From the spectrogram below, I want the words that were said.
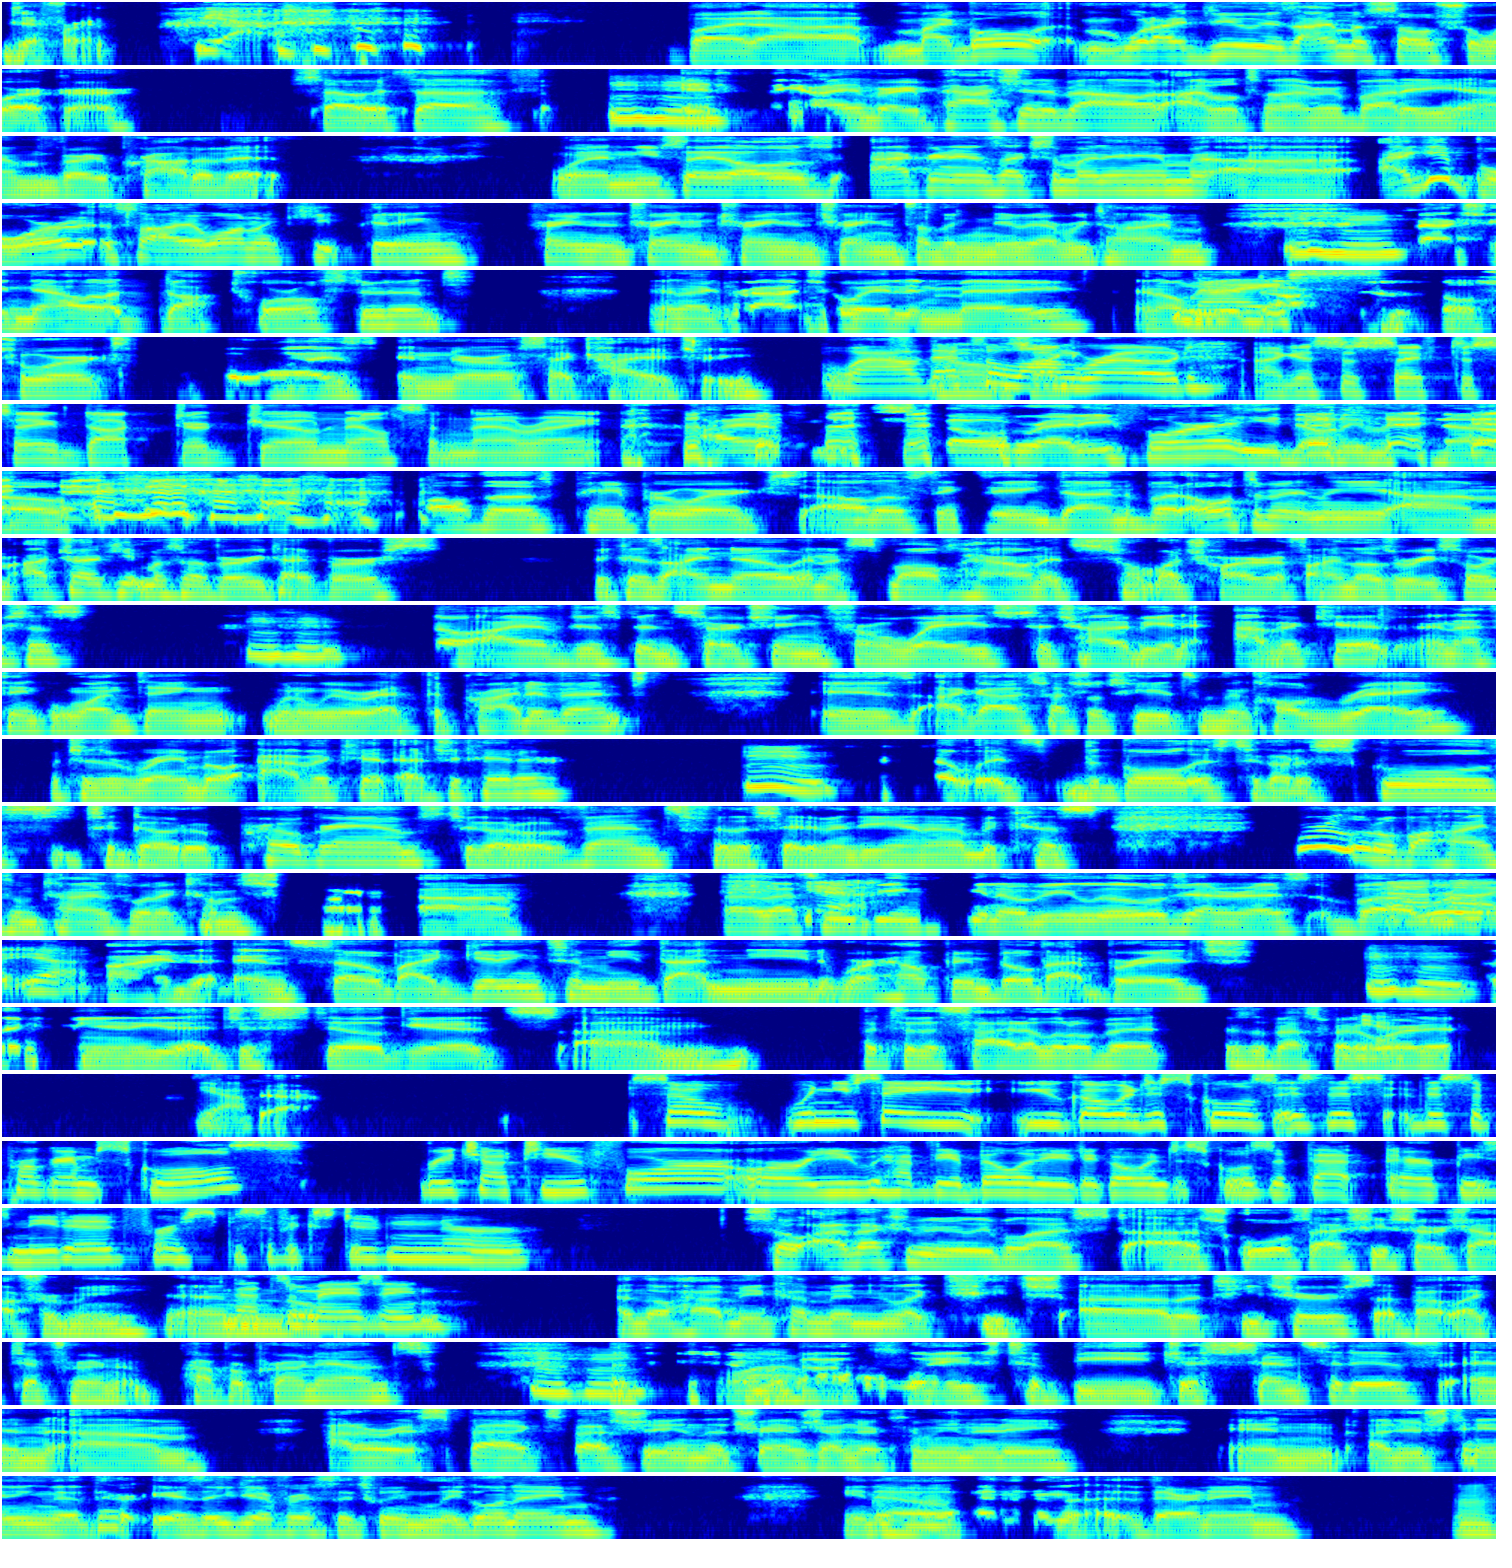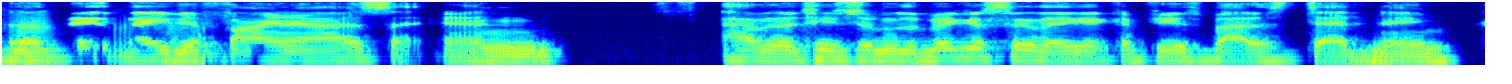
different. Yeah. But uh, my goal, what I do is I'm a social worker. So it's a hmm it's I am very passionate about. I will tell everybody. I'm very proud of it. When you say all those acronyms next to my name, uh, I get bored. So I want to keep getting trained and trained and trained and trained something new every time. hmm I'm actually now a doctoral student, and I graduate in May, and I'll be a Nice. doctor of social work specialized in neuropsychiatry. Wow, that's No, a long like- road. I guess it's safe to say Dr. Joe Nelson now, right? I am so ready for it. You don't even know. all those paperworks, all those things getting done. But ultimately, um, I try to keep myself very diverse because I know in a small town it's so much harder to find those resources. hmm So I have just been searching for ways to try to be an advocate. And I think one thing when we were at the Pride event is I got a specialty. It's something called RAY, which is a Rainbow Advocate Educator. Mm. So it's the goal is to go to schools, to go to programs, to go to events for the state of Indiana because we're a little behind sometimes when it comes to our, uh, uh, that's Yeah. me being you know being a little generous, but Uh-huh, we're yeah. behind. And so by getting to meet that need, we're helping build that bridge hmm for the community that just still gets um, put to the side a little bit is the best way to Yeah. word it. So when you say you, you go into schools, is this this a program schools reach out to you for, or you have the ability to go into schools if that therapy is needed for a specific student? Or So I've actually been really blessed. Uh, schools actually search out for me, and that's amazing. and they'll have me come in and like teach uh, the teachers about like different proper pronouns. hmm but teach them Wow. about ways to be just sensitive and um, how to respect, especially in the transgender community, and understanding that there is a difference between legal name, you know, and then their name that Mhm, they, they mhm. define as, and having to teach them the biggest thing they get confused about is dead name,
